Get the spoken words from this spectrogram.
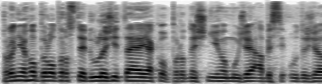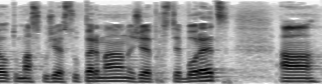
pro něho bylo prostě důležité, jako pro dnešního muže, aby si udržel tu masku, že je superman, že je prostě borec a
